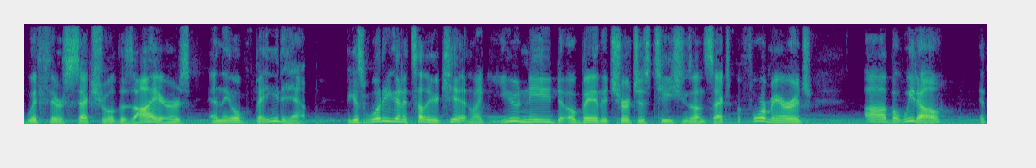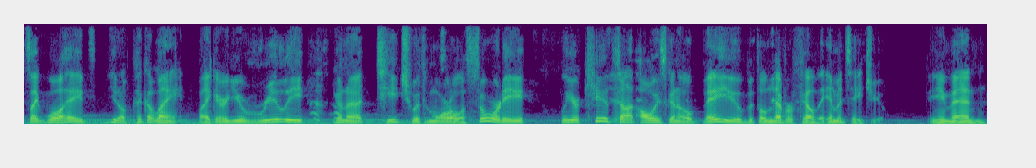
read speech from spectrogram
with their sexual desires and they obeyed him. Because what are you going to tell your kid? Like, you need to obey the church's teachings on sex before marriage, uh, but we don't. It's like, well, hey, you know, pick a lane. Like, are you really going to teach with moral authority? Well, your kid's Yeah. not always going to obey you, but they'll never fail to imitate you. Amen.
